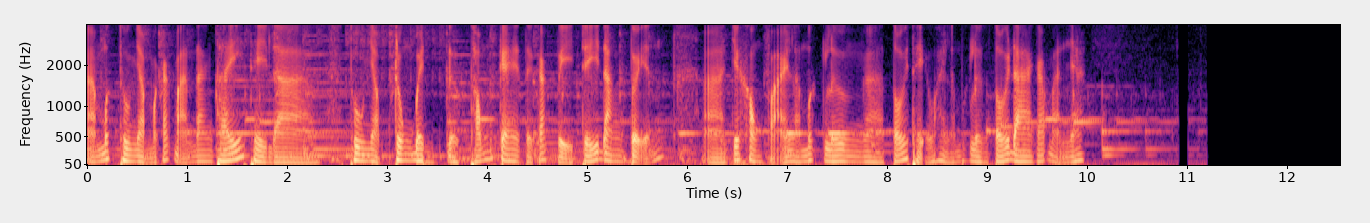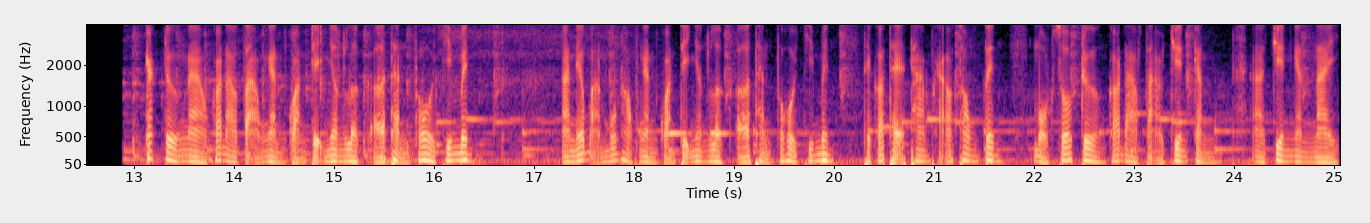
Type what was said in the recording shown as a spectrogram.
à, mức thu nhập mà các bạn đang thấy thì là thu nhập trung bình được thống kê từ các vị trí đăng tuyển à, chứ không phải là mức lương à, tối thiểu hay là mức lương tối đa các bạn nhé các trường nào có đào tạo ngành quản trị nhân lực ở thành phố Hồ Chí Minh À, nếu bạn muốn học ngành quản trị nhân lực ở thành phố Hồ Chí Minh thì có thể tham khảo thông tin một số trường có đào tạo chuyên ngành à, chuyên ngành này.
